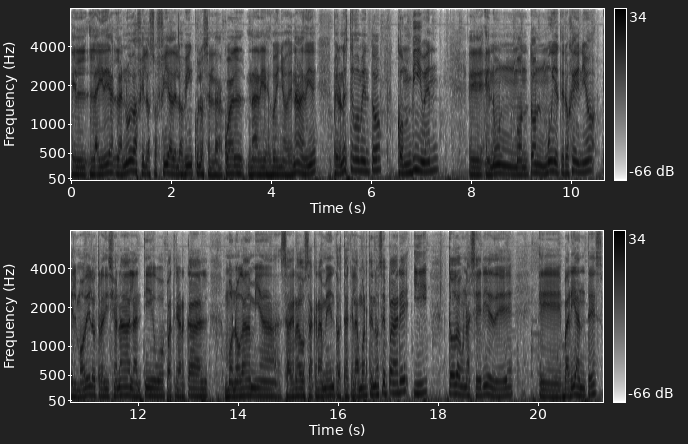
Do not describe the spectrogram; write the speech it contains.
el- la idea, la nueva filosofía de los vínculos en la cual nadie es dueño de nadie, pero en este momento conviven eh, en un montón muy heterogéneo, el modelo tradicional, antiguo, patriarcal, monogamia, sagrado sacramento hasta que la muerte nos separe y toda una serie de eh, variantes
